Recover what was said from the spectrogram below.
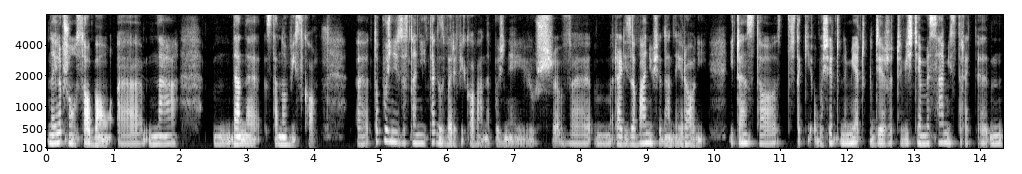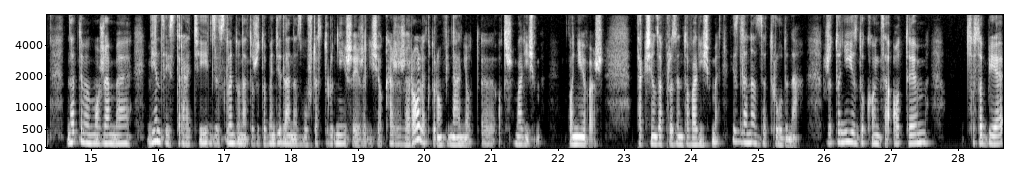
najlepszą osobą na dane stanowisko. E, to później zostanie i tak zweryfikowane później już w realizowaniu się danej roli. I często to jest taki obosieczny miecz, gdzie rzeczywiście my sami e, na tym możemy więcej stracić, ze względu na to, że to będzie dla nas wówczas trudniejsze, jeżeli się okaże, że rolę, którą finalnie e, otrzymaliśmy, ponieważ tak się zaprezentowaliśmy, jest dla nas za trudna, że to nie jest do końca o tym, co sobie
